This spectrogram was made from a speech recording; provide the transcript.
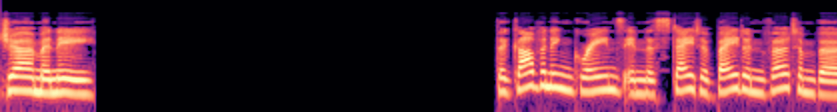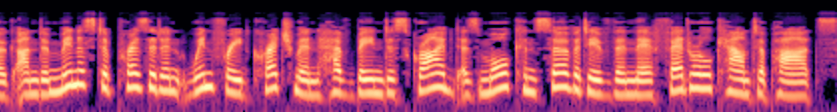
Germany The governing Greens in the state of Baden-Württemberg under Minister-President Winfried Kretschmann have been described as more conservative than their federal counterparts.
